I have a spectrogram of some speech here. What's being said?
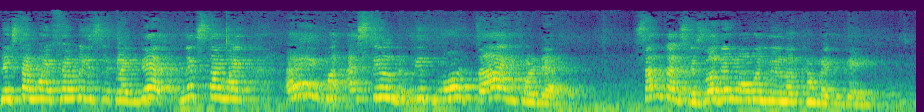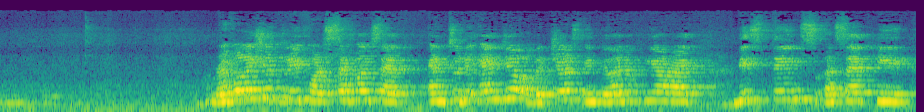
Next time my family is like that. Next time I, I, my, I still need more time for that. Sometimes the golden moment will not come back again. Revelation 3 verse 7 said, And to the angel of the church in Philadelphia write, These things said he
